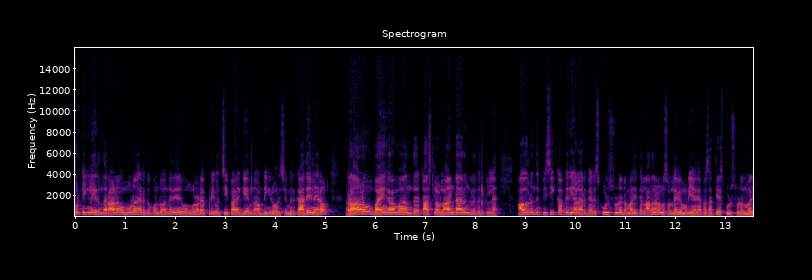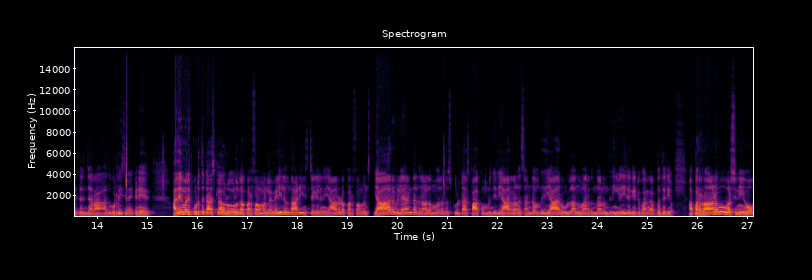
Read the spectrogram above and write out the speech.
ஓட்டிங்கில் இருந்த ராணுவம் மூணாவது இடத்துக்கு கொண்டு வந்தது உங்களோட இப்படி ஒரு சீப்பான கேம் தான் அப்படிங்கிற ஒரு விஷயம் இருக்குது அதே நேரம் ராணுவம் பயங்கரமாக அந்த டாஸ்கில் விளாண்டாருங்கிறது இருக்குல்ல. அவர் வந்து ஃபிசிக்காக பெரிய ஆளாக இருக்கார் ஸ்கூல் ஸ்டூடெண்ட் மாதிரி தெரியல. அதெல்லாம் நம்ம சொல்லவே முடியாது. அப்போ சத்யா ஸ்கூல் ஸ்டூடெண்ட் மாதிரி தெரிஞ்சாரா? அது ஒரு ரீசனே கிடையாது. அதே மாதிரி கொடுத்த டாஸ்க்கில் அவர் ஒழுங்காக பர்ஃபார்ம் பண்ணல. வெளியில் வந்து ஆடியன்ஸ்ட்டை கேளுங்க. யாரோட பர்ஃபார்மன்ஸ் யார் விளையாண்டதுனால முதல்ல அந்த ஸ்கூல் டாஸ்க் பார்க்க முடிஞ்சது? யாருனால சண்டை வந்து யார் உள்ள அந்த மாதிரி இருந்தான்னு வந்து நீங்கள் வெளியில் கேட்டு பாருங்க அப்போ தெரியும். அப்போ ராணுவ வருஷனையும்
